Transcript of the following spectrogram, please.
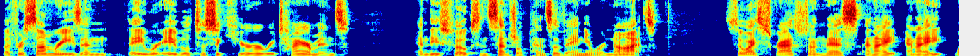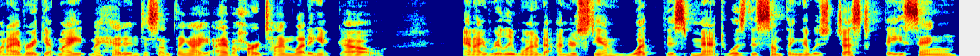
But for some reason, they were able to secure retirement, and these folks in central Pennsylvania were not. So I scratched on this, and I and I whenever I get my my head into something, I, I have a hard time letting it go. And I really wanted to understand what this meant. Was this something that was just facing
